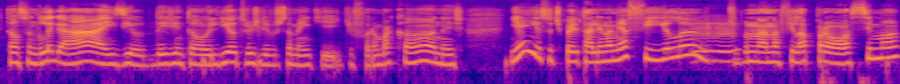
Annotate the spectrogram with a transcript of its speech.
estão sendo legais. E eu, desde então, eu li outros livros também que, que foram bacanas. E é isso. Tipo, ele tá ali na minha fila. Uhum. Tipo, na, na fila próxima.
